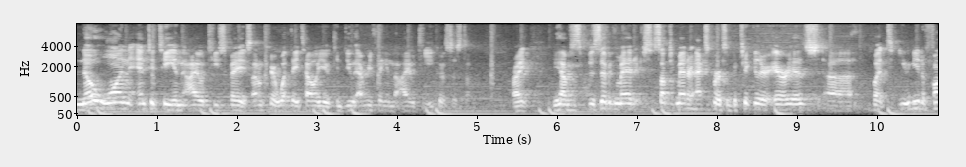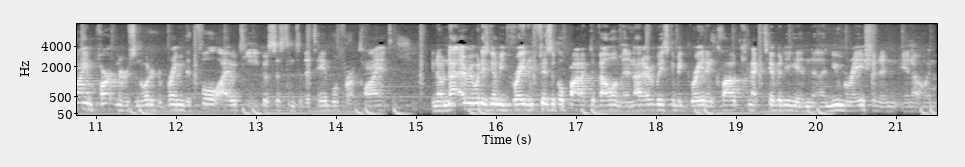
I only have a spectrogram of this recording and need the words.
no one entity in the IoT space, I don't care what they tell you, can do everything in the IoT ecosystem, right? You have specific matter, subject matter experts in particular areas, uh, but you need to find partners in order to bring the full IoT ecosystem to the table for a client. You know, not everybody's going to be great in physical product development. Not everybody's going to be great in cloud connectivity and uh, enumeration and you know and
